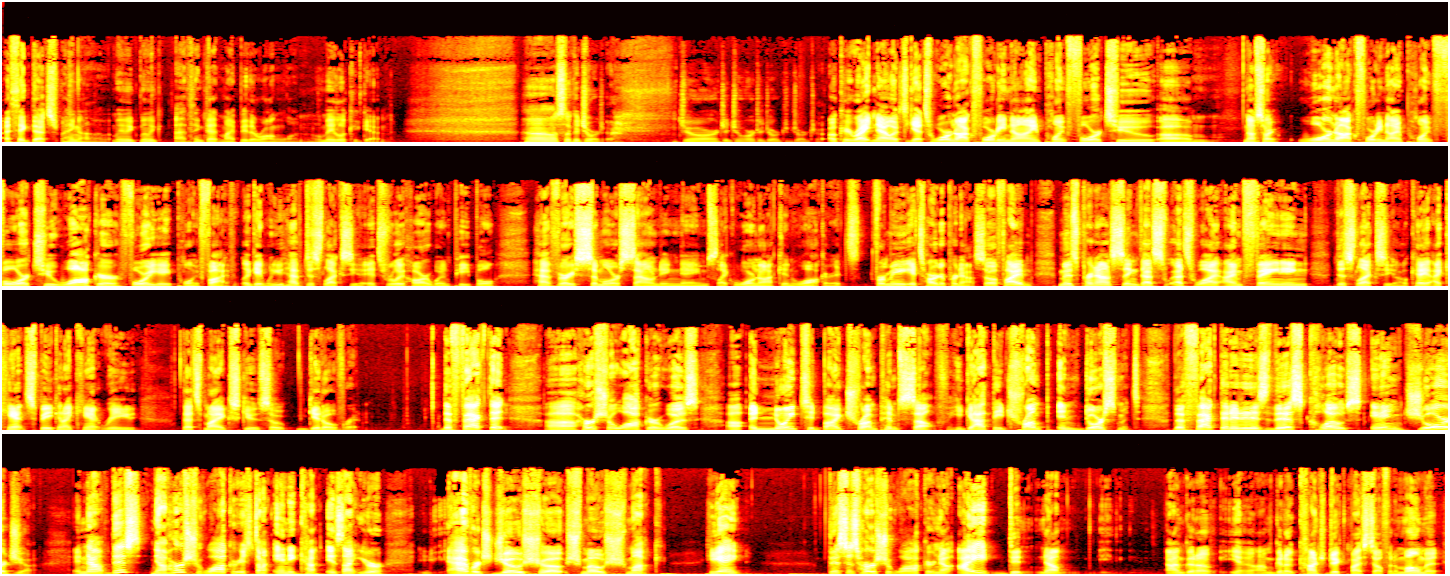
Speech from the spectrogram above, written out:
I think that's. Hang on. Let me, let me, I think that might be the wrong one. Let me look again. Uh, let's look at Georgia. Georgia, Georgia, Georgia, Georgia. Okay, right now it's yeah, it's Warnock 49.4 to um no, sorry. Warnock 49.4 to Walker 48.5. Again, when you have dyslexia, it's really hard when people have very similar sounding names like Warnock and Walker. It's for me, it's hard to pronounce. So if I'm mispronouncing, that's that's why I'm feigning dyslexia. Okay, I can't speak and I can't read. That's my excuse. So get over it. The fact that uh, Herschel Walker was uh, anointed by Trump himself, he got the Trump endorsement. The fact that it is this close in Georgia, and now this now Herschel Walker, it's not any kind, it's not your average Joe Schmo, schmuck. He ain't. This is Herschel Walker. Now I did now. I'm gonna you know, I'm gonna contradict myself in a moment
